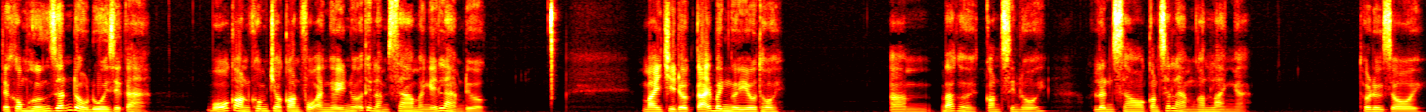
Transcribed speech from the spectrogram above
Thế không hướng dẫn đầu đuôi gì cả. Bố còn không cho con phụ anh ấy nữa Thì làm sao mà anh ấy làm được? Mày chỉ được cái bên người yêu thôi. À bác ơi, con xin lỗi. Lần sau con sẽ làm ngon lành à Thôi được rồi.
